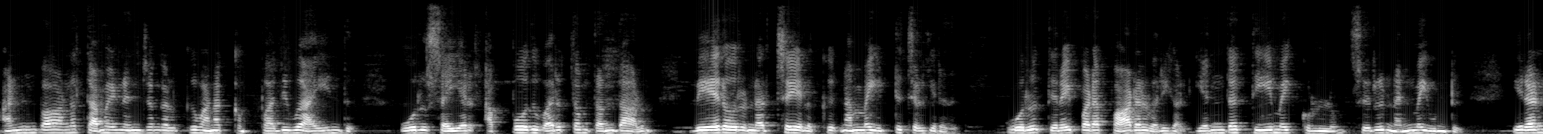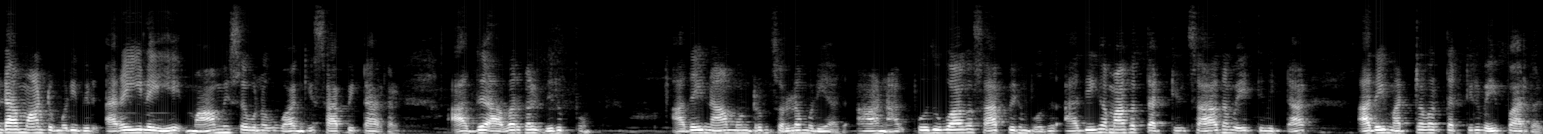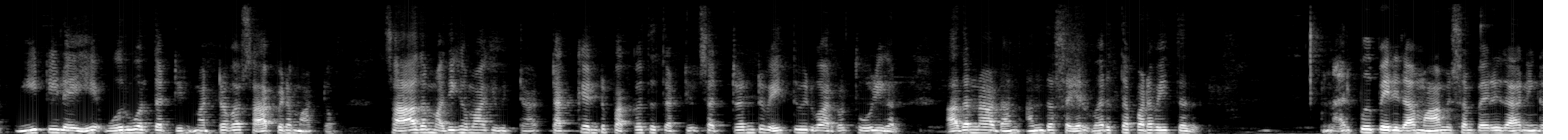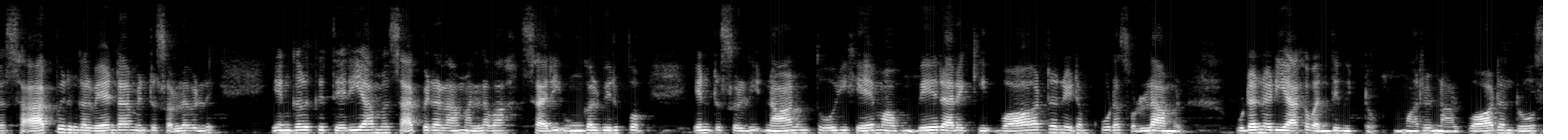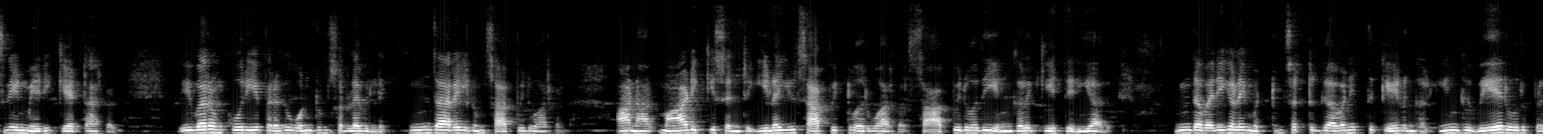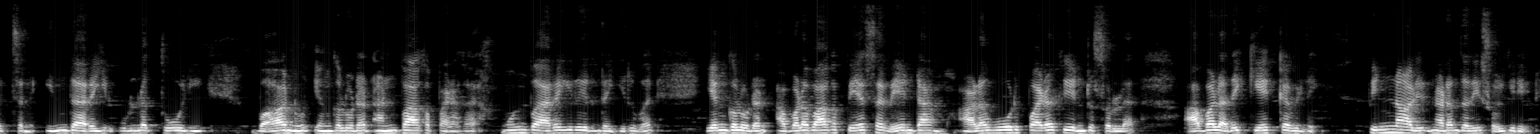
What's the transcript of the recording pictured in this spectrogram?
அன்பான தமிழ் நெஞ்சங்களுக்கு வணக்கம். பதிவு ஐந்து. ஒரு செயல் அப்போது வருத்தம் தந்தாலும் வேறொரு நற்செயலுக்கு நம்மை இட்டுச் செல்கிறது. ஒரு திரைப்பட பாடல் வரிகள் எந்த தீமைக்குள்ளும் சிறு நன்மை உண்டு. இரண்டாம் ஆண்டு முடிவில் அறையிலேயே மாமிச உணவு வாங்கி சாப்பிட்டார்கள். அது அவர்கள் விருப்பம். அதை நாம் ஒன்றும் சொல்ல முடியாது. ஆனால் பொதுவாக சாப்பிடும்போது அதிகமாக தட்டில் சாதம் வைத்துவிட்டால் அதை மற்றவர் தட்டில் வைப்பார்கள். வீட்டிலேயே ஒருவர் தட்டில் மற்றவர் சாப்பிட மாட்டோம். சாதம் அதிகமாகிவிட்டால் டக்கென்று பக்கத்து தட்டில் சற்றென்று வைத்து விடுவார்கள் தோழிகள். அதனால்தான் அந்த செயல் வருத்தப்பட வைத்தது. நட்பு பெரிதா மாமிசம் பெரிதா நீங்கள் சாப்பிடுங்கள் வேண்டாம் என்று சொல்லவில்லை. எங்களுக்கு தெரியாமல் சாப்பிடலாம் அல்லவா? சரி உங்கள் விருப்பம் என்று சொல்லி நானும் தோழி ஹேமாவும் வேறறைக்கு வார்டனிடம் கூட சொல்லாமல் உடனடியாக வந்துவிட்டோம். மறுநாள் வார்டன் ரோஸ்லின் மேரி கேட்டார்கள். விவரம் கூறிய பிறகு ஒன்றும் சொல்லவில்லை. இந்த அறையிலும் சாப்பிடுவார்கள். ஆனால் மாடிக்கு சென்று இலையில் சாப்பிட்டு வருவார்கள். சாப்பிடுவது எங்களுக்கே தெரியாது. இந்த வரிகளை மட்டும் சற்று கவனித்து கேளுங்கள். இங்கு வேறொரு பிரச்சனை. இந்த அறையில் உள்ள தோழி பானு எங்களுடன் அன்பாக பழக. முன்பு அறையில் இருந்த இருவர் எங்களுடன் அவ்வளவாக பேச வேண்டாம் அளவோடு பழகு என்று சொல்ல அவள் அதை கேட்கவில்லை. பின்னாளில் நடந்ததை சொல்கிறேன்.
